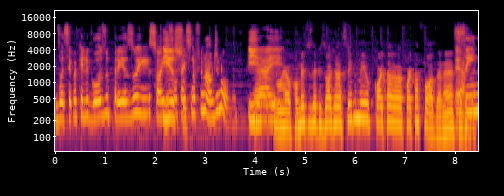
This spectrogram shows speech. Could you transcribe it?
você com aquele gozo preso e só ia isso. soltar isso no final de novo. E é, aí. Então, é, o começo dos episódios era sempre meio corta, corta foda, né? É. Sim.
